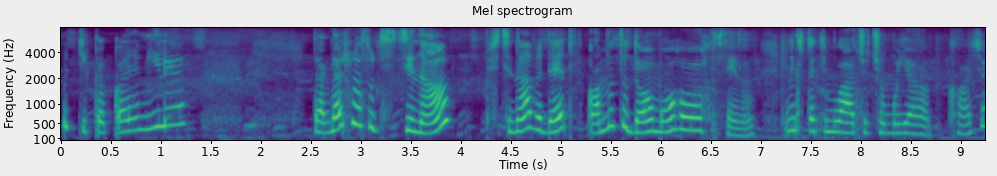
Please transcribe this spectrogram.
Ось какая милая. Так, дальше у нас тут стіна. Стіна веде в комнату до мого сина. Він, кстати, младший, ніж моя Катя.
